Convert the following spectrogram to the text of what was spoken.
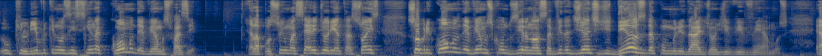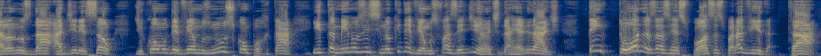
o que o livro que nos ensina como devemos fazer. Ela possui uma série de orientações sobre como devemos conduzir a nossa vida diante de Deus e da comunidade onde vivemos. Ela nos dá a direção de como devemos nos comportar e também nos ensina o que devemos fazer diante da realidade. Tem todas as respostas para a vida, tá?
